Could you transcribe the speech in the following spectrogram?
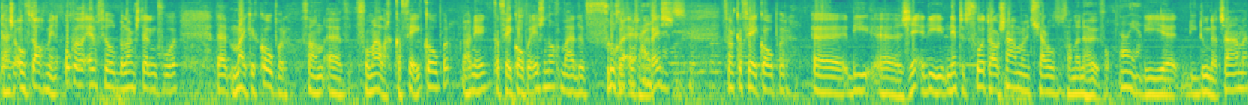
daar is over het algemeen ook wel erg veel belangstelling voor. Daar Maaike Koper van eh, voormalig Café Koper. Nou nee, Café Koper is er nog, maar de vroege eigenares van Café Koper. die, die neemt het voortouw samen met Charlotte van den Heuvel. Oh ja. die, die doen dat samen.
